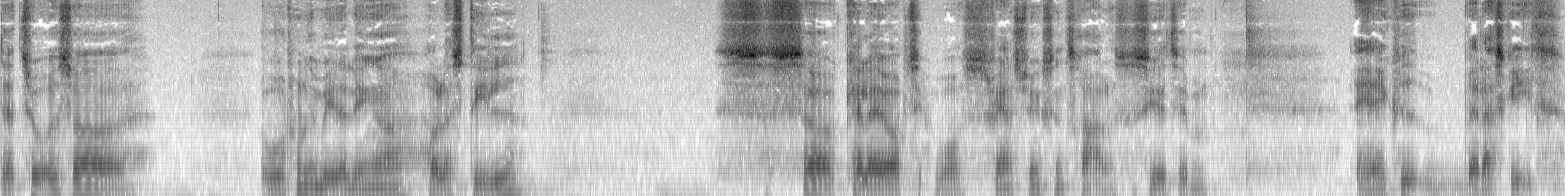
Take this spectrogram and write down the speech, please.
Da toget så 800 meter længere holder stille, så så kalder jeg op til vores fjernstyringscentral, og så siger jeg til dem, at jeg ikke ved, hvad der er sket,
